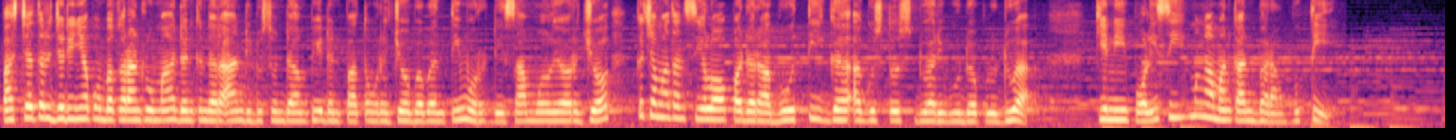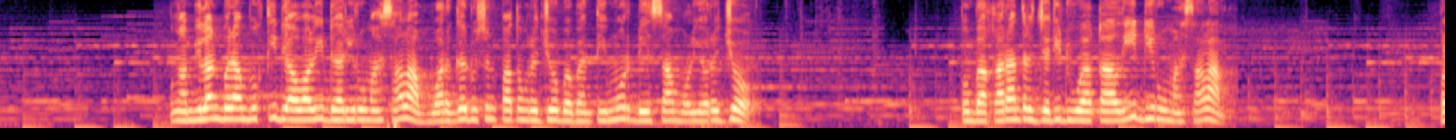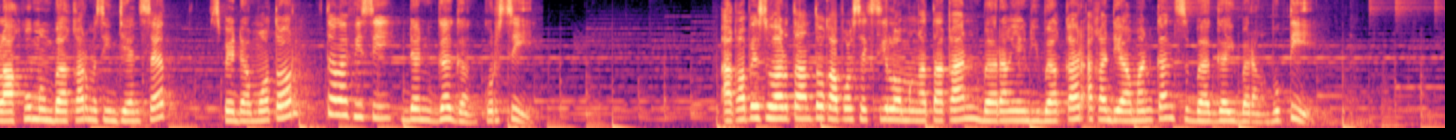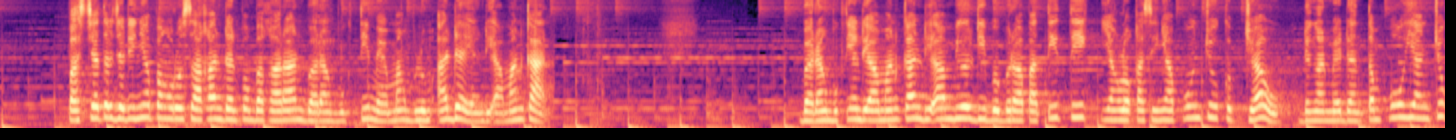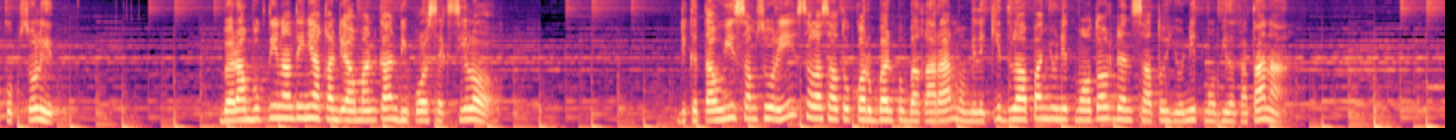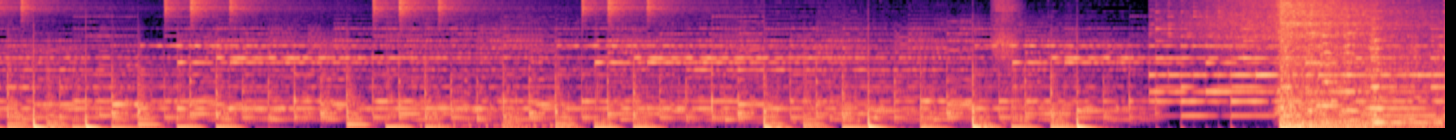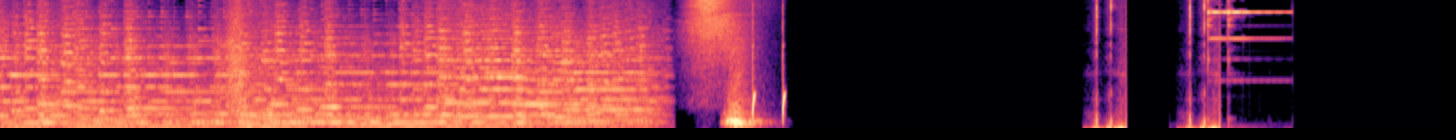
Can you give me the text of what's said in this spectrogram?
Pasca terjadinya pembakaran rumah dan kendaraan di Dusun Dampi dan Patung Rejo Baban Timur, Desa Mulyorejo, Kecamatan Silo pada Rabu 3 Agustus 2022. Kini polisi mengamankan barang bukti. Pengambilan barang bukti diawali dari rumah Salam, warga Dusun Patung Rejo Baban Timur, Desa Mulyorejo. Pembakaran terjadi dua kali di rumah Salam. Pelaku membakar mesin genset, sepeda motor, televisi, dan gagang kursi. AKP Suhartanto Kapolsek Silo mengatakan barang yang dibakar akan diamankan sebagai barang bukti. Pasca terjadinya pengerusakan dan pembakaran barang bukti memang belum ada yang diamankan. Barang bukti yang diamankan diambil di beberapa titik yang lokasinya pun cukup jauh dengan medan tempuh yang cukup sulit. Barang bukti nantinya akan diamankan di Polsek Silo. Diketahui Samsuri, salah satu korban pembakaran memiliki 8 unit motor dan satu unit mobil katana.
